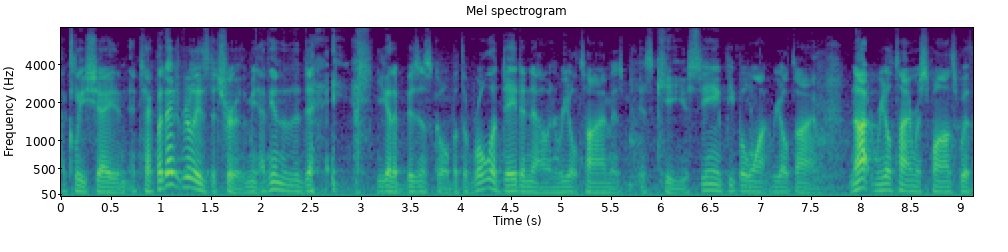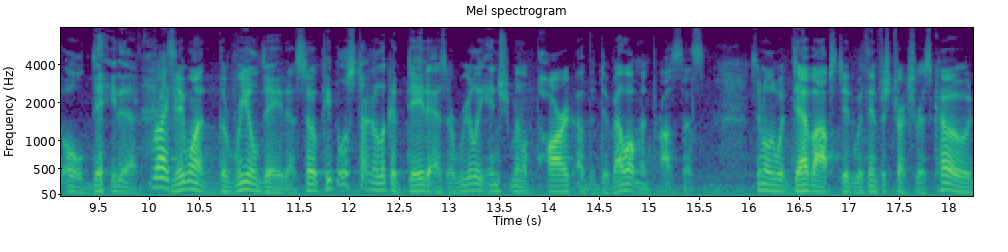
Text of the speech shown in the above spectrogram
a cliche in, in, tech, but that really is the truth. I mean, at the end of the day, you got a business goal, but the role of data now in real time is, is key. You're seeing people want real time, not real time response with old data. Right. They want the real data. So people are starting to look at data as a really instrumental part of the development process. Similar to what DevOps did with infrastructure as code,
